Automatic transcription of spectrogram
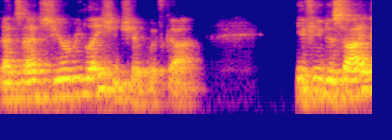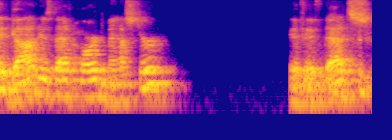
That's, that's your relationship with God. If you decide that God is that hard master, if, if that's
